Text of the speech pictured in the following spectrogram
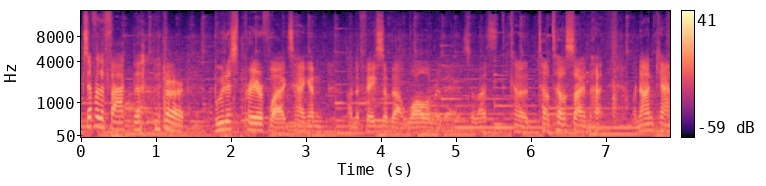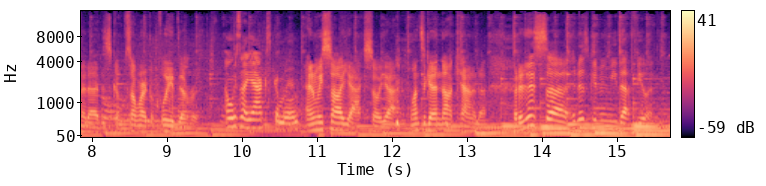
Except for the fact that there are Buddhist prayer flags hanging on the face of that wall over there. So that's kind of a telltale sign that we're not in Canada, it's somewhere completely different. And we saw yaks coming in. And we saw yaks, so yeah, once again, not Canada. But it is, uh, it is giving me that feeling.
